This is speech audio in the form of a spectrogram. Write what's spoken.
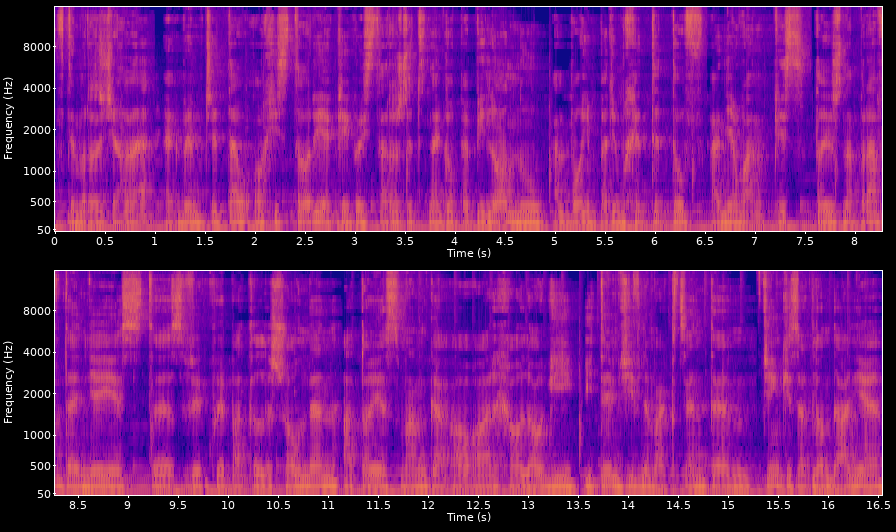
w tym rozdziale, jakbym czytał o historii jakiegoś starożytnego Babilonu albo Imperium Hettytów, a nie One Piece. To już naprawdę nie jest e, zwykły Battle Shonen, a to jest manga o archeologii i tym dziwnym akcentem. Dzięki za oglądanie,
